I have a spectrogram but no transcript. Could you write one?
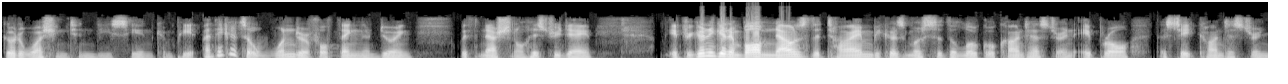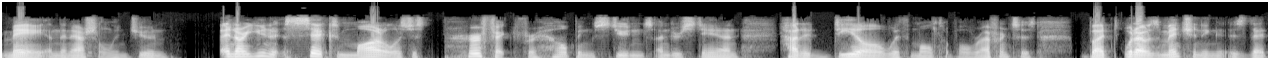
go to Washington, D.C. and compete. I think it's a wonderful thing they're doing with National History Day. If you're going to get involved, now's the time because most of the local contests are in April, the state contests are in May, and the national in June. And our Unit 6 model is just perfect for helping students understand how to deal with multiple references. But what I was mentioning is that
